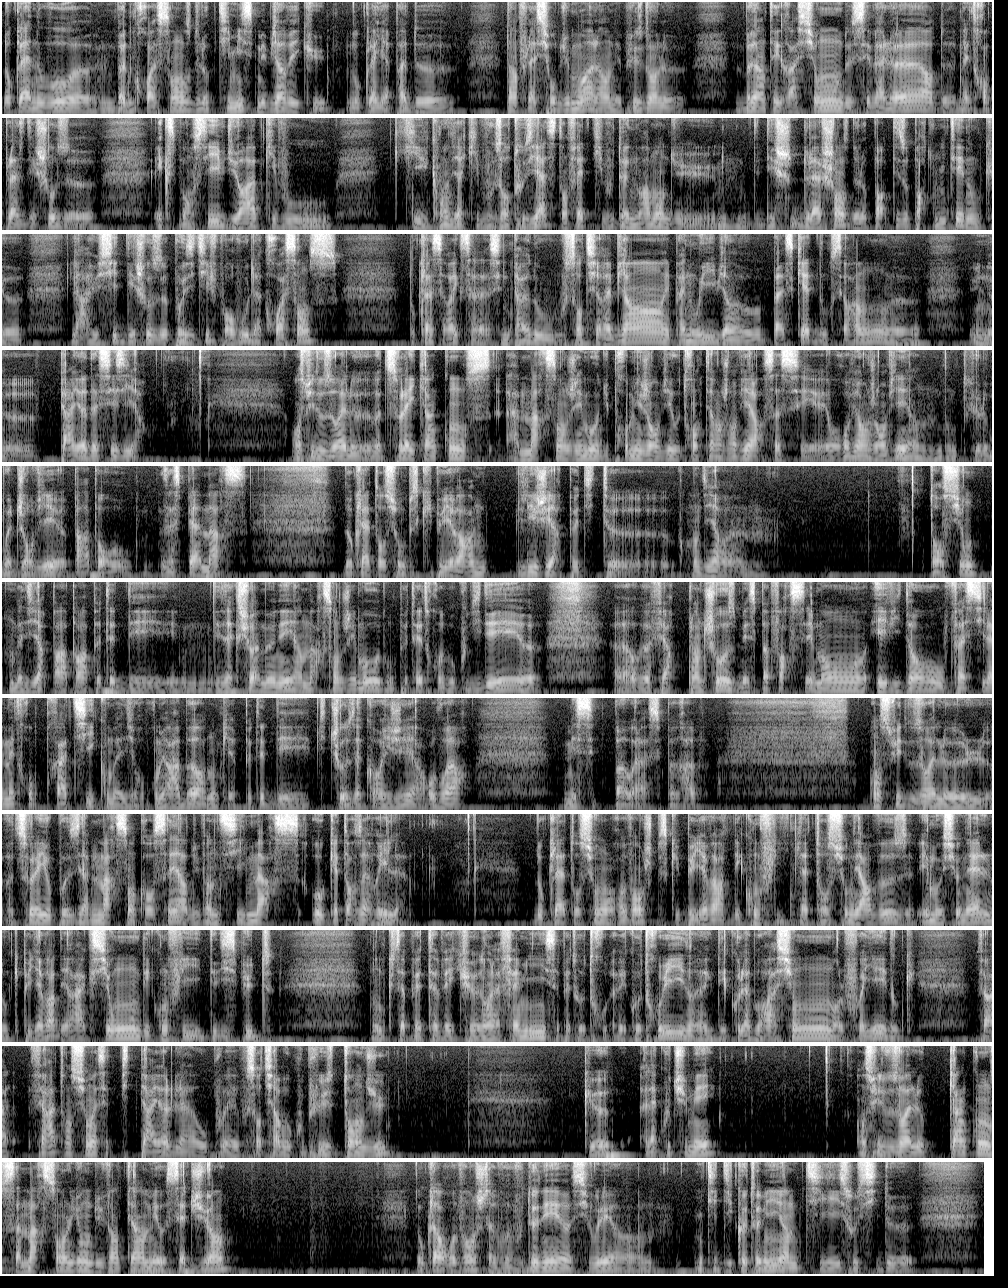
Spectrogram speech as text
Donc là, à nouveau, euh, une bonne croissance, de l'optimisme est bien vécu. Donc là, il n'y a pas d'inflation du mois. Là, on est plus dans le bonne intégration de ces valeurs, de mettre en place des choses euh, expansives, durables, qui vous, qui, comment dire, qui vous enthousiaste en fait, qui vous donne vraiment du, de la chance, de des opportunités, donc euh, la réussite, des choses positives pour vous, de la croissance. Donc là, c'est vrai que c'est une période où vous vous sentirez bien, épanoui, bien au basket, donc c'est vraiment euh, une période à saisir. Ensuite, vous aurez le, votre soleil quinconce à Mars en Gémeaux du 1er janvier au 31 janvier. Alors ça, c'est on revient en janvier, hein, donc le mois de janvier euh, par rapport aux aspects à Mars. Donc là, attention, parce qu'il peut y avoir une légère petite, euh, comment dire, euh, tension, on va dire, par rapport à peut-être des, actions à mener, un hein, Mars en Gémeaux, donc peut-être beaucoup d'idées. Euh, on veut faire plein de choses, mais c'est pas forcément évident ou facile à mettre en pratique, on va dire, au premier abord. Donc il y a peut-être des petites choses à corriger, à revoir, mais c'est pas, voilà, c'est pas grave. Ensuite, vous aurez votre soleil opposé à Mars en cancer du 26 mars au 14 avril. Donc là, attention en revanche, parce qu'il peut y avoir des conflits, de la tension nerveuse, émotionnelle, donc il peut y avoir des réactions, des conflits, des disputes. Donc ça peut être avec euh, dans la famille, ça peut être avec autrui, avec des collaborations, dans le foyer. Donc faire, faire attention à cette petite période là où vous pouvez vous sentir beaucoup plus tendu que à l'accoutumée. Ensuite, vous aurez le quinconce à Mars-en-Lyon du 21 mai au 7 juin. Donc là, en revanche, ça va vous donner, euh, si vous voulez, une petite dichotomie, un petit souci de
